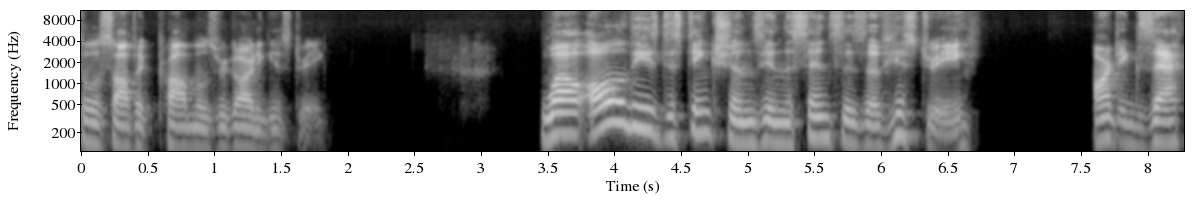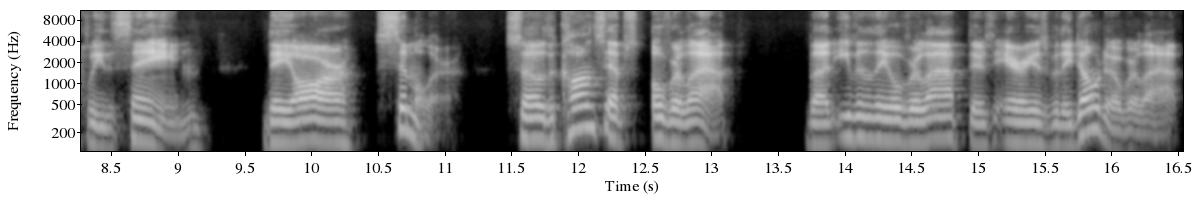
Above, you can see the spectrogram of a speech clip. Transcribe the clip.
philosophic problems regarding history. While all of these distinctions in the senses of history aren't exactly the same, they are similar. So the concepts overlap, but even though they overlap, there's areas where they don't overlap.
